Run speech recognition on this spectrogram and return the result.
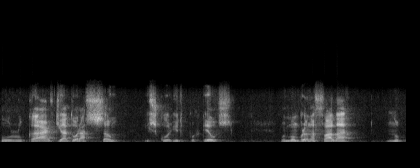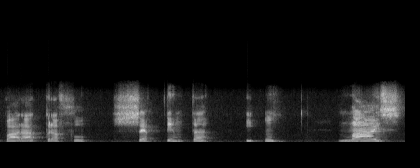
o lugar de adoração escolhido por Deus, o irmão Brana fala no parágrafo 71. Mas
